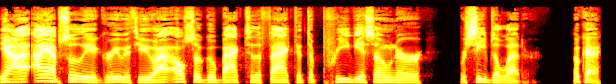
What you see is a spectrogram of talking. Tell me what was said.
Yeah, I, I absolutely agree with you. I also go back to the fact that the previous owner received a letter. Okay.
